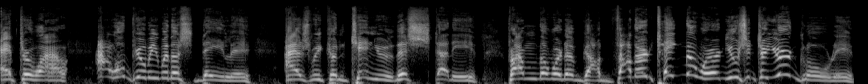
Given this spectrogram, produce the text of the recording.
after a while. I hope you'll be with us daily as we continue this study from the Word of God. Father, take the Word, use it to your glory.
